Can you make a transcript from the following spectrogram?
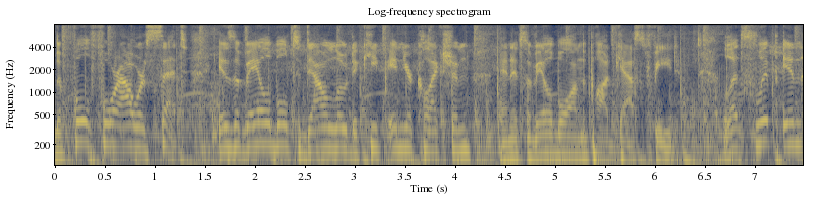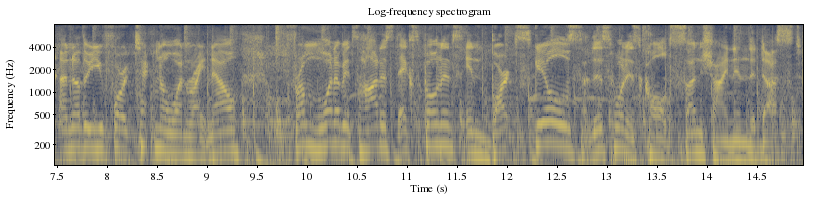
The full four hour set is available to download to keep in your collection, and it's available on the podcast feed. Let's slip in another euphoric techno one right now from one of its hottest exponents in Bart Skils. This one is called Sunshine in the Dust.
